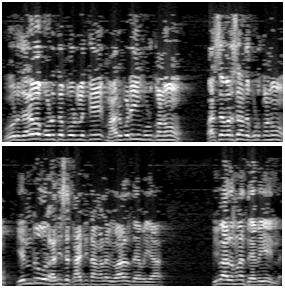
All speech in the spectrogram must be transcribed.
ஒரு தடவை கொடுத்த பொருளுக்கு மறுபடியும் கொடுக்கணும். வருஷ வருஷம் அதை கொடுக்கணும் என்று ஒரு ஹதீஸை காட்டிட்டாங்கன்னா விவாதம் தேவையா? விவாதம்லாம் தேவையே இல்லை.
